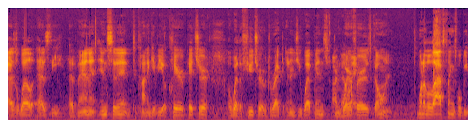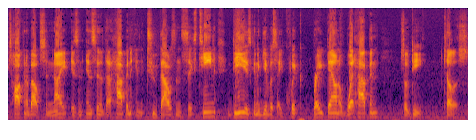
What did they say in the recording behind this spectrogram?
as well as the Havana incident to kind of give you a clearer picture of where the future of direct energy weapons Are and going. warfare is going. One of the last things we'll be talking about tonight is an incident that happened in 2016. D is going to give us a quick breakdown of what happened. So, D, tell us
